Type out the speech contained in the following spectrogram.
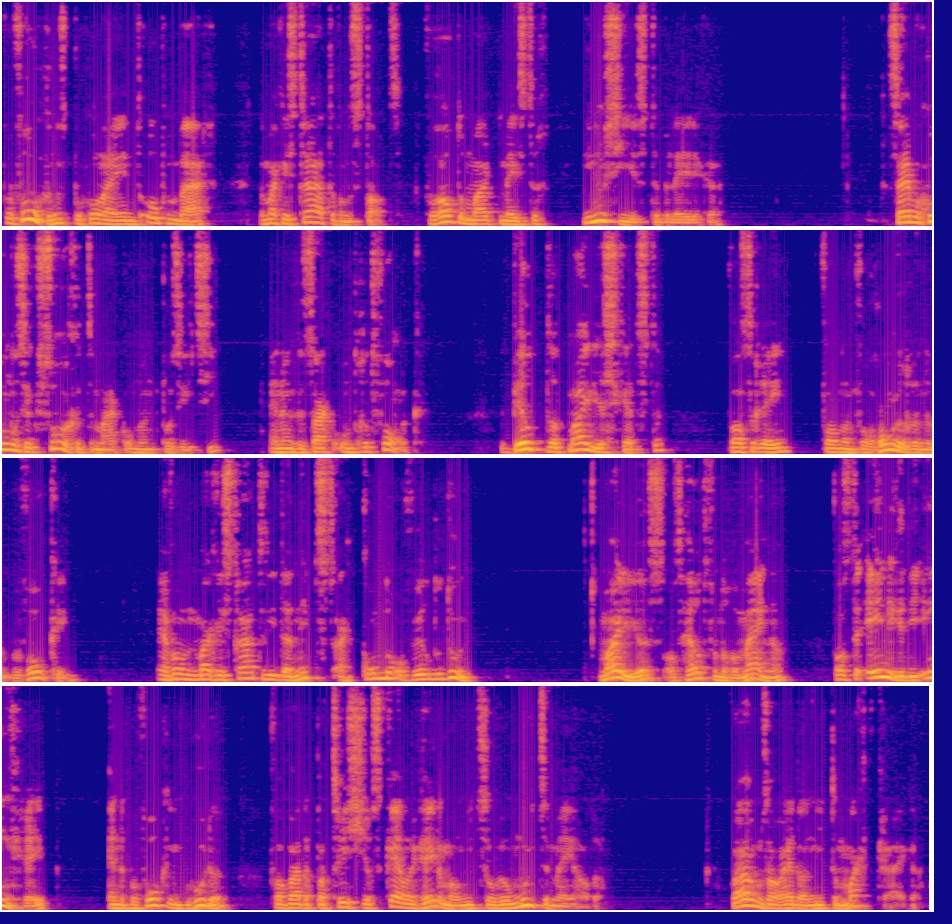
Vervolgens begon hij in het openbaar de magistraten van de stad, vooral de marktmeester Minucius, te beledigen. Zij begonnen zich zorgen te maken om hun positie en hun gezag onder het volk. Het beeld dat Maelius schetste was er een van een verhongerende bevolking en van magistraten die daar niets aan konden of wilden doen. Maelius, als held van de Romeinen, was de enige die ingreep en de bevolking behoedde van waar de patriciërs kennelijk helemaal niet zoveel moeite mee hadden. Waarom zou hij dan niet de macht krijgen?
